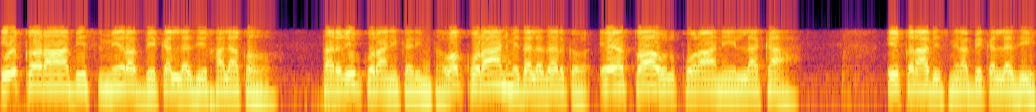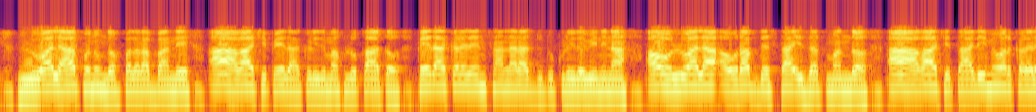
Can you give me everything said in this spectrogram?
اقرا بسم ربک الذی خلق ترغیب قران کریم ته او قران می دل درک اعطاء القران لک اقرا بسم ربک الذی لولا فنم د خپل رب باندې اغه چې پیدا کړی د مخلوقات پیدا کړی د انسان لپاره د ټکړې د وینینا او لولا او رب د ستا عزت مند اغه چې تعلیم ور کړل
